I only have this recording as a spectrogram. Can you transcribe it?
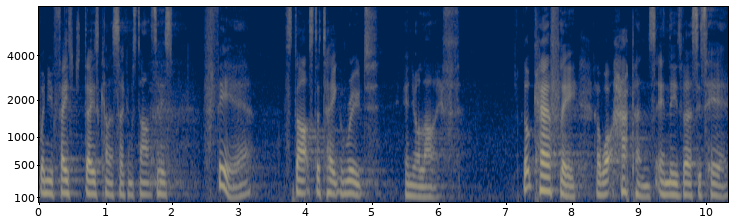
when you face those kind of circumstances, fear starts to take root in your life. Look carefully at what happens in these verses here.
